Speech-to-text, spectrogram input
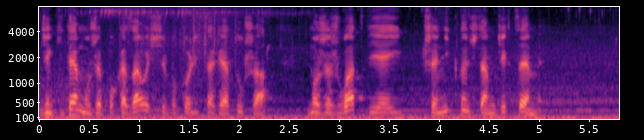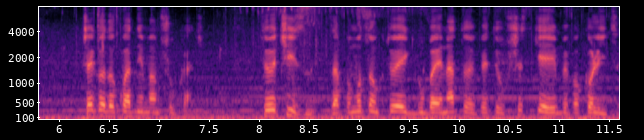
Dzięki temu, że pokazałeś się w okolicach ratusza, możesz łatwiej przeniknąć tam, gdzie chcemy. Czego dokładnie mam szukać? Trucizny, za pomocą której gubernator wytruł wszystkie ryby w okolicy.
